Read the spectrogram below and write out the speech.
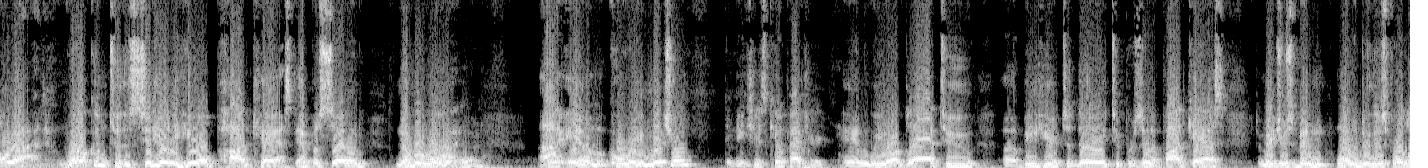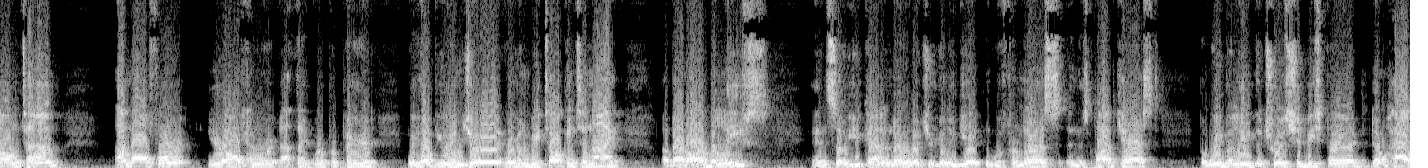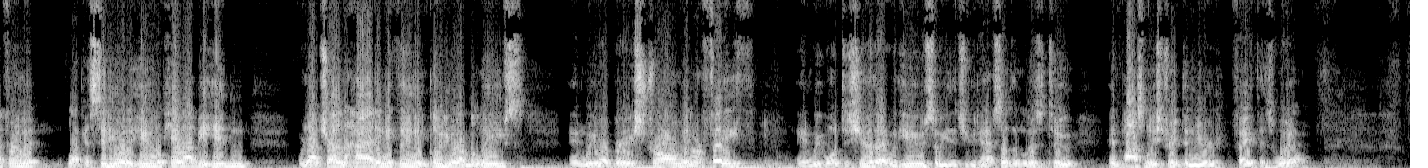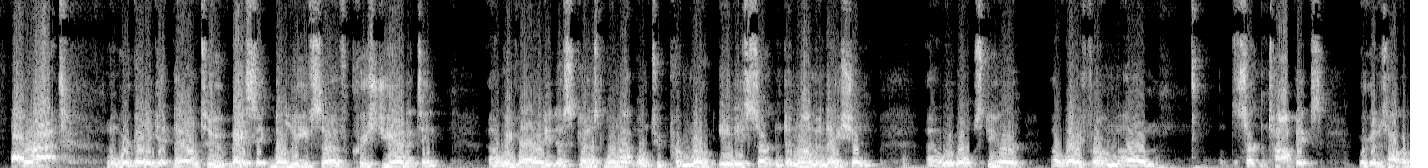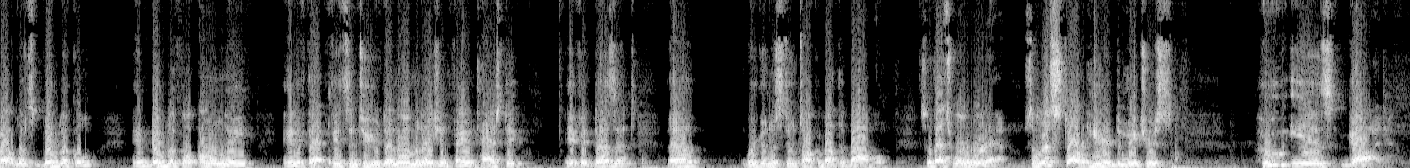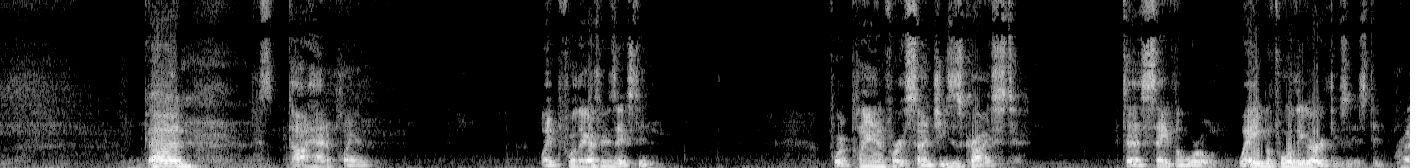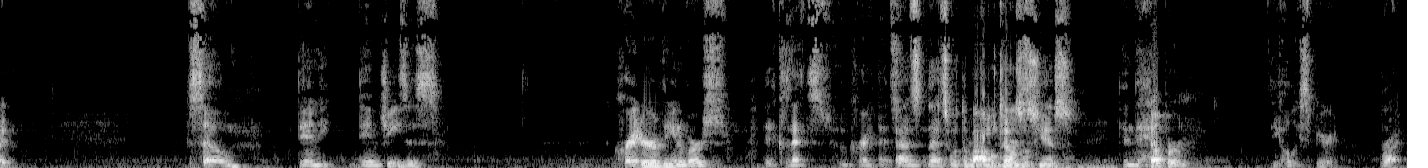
All right, welcome to the City on a Hill podcast, episode number one. I am Corey Mitchell, Demetrius Kilpatrick. and we are glad to uh, be here today to present a podcast. Demetrius has been wanting to do this for a long time. I'm all for it. You're all for it. I think we're prepared. We hope you enjoy it. We're going to be talking tonight about our beliefs, and so you kind of know what you're going to get from us in this podcast. But we believe the truth should be spread. Don't hide from it. Like a city on a hill cannot be hidden. We're not trying to hide anything, including our beliefs. And we are very strong in our faith. And we want to share that with you so that you can have something to listen to and possibly strengthen your faith as well. All right. Now we're going to get down to basic beliefs of Christianity. Uh, we've already discussed we're not going to promote any certain denomination. Uh, we won't steer away from um, certain topics. We're going to talk about what's biblical and biblical only. And if that fits into your denomination, fantastic. If it doesn't, uh, we're going to still talk about the Bible. So that's where we're at. So let's start here, Demetrius. Who is God? God, God had a plan way before the earth existed for a plan for His Son Jesus Christ to save the world way before the earth existed. Right. So, then then Jesus, creator of the universe, because that's who created. That's That's who- that's what the Bible tells us. Yes. Then the Helper, the Holy Spirit. Right.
